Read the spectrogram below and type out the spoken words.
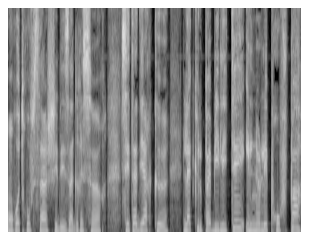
on retrouve ça chez des agresseurs. C'est-à-dire que la culpabilité, ils ne l'éprouvent pas.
